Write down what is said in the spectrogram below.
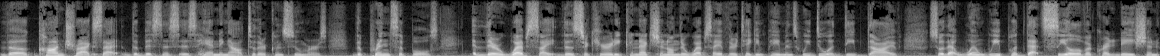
the contracts that the business is handing out to their consumers, the principles, their website, the security connection on their website if they're taking payments. We do a deep dive so that when we put that seal of accreditation,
